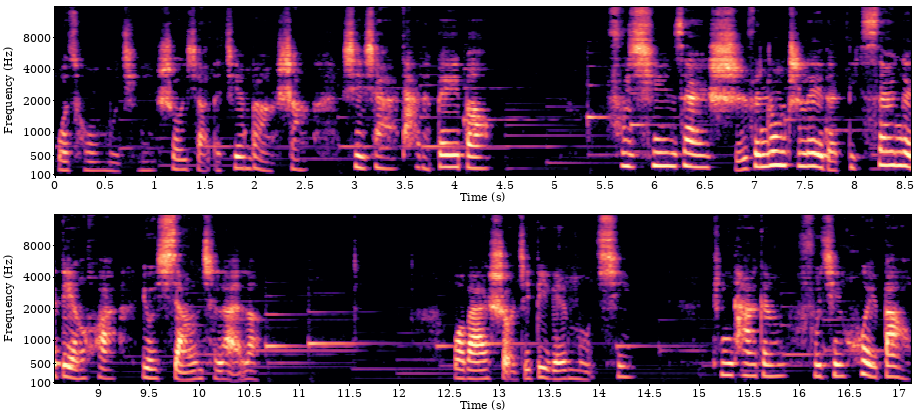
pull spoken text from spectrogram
我从母亲瘦小的肩膀上卸下她的背包。父亲在十分钟之内的第三个电话又响起来了。我把手机递给母亲，听她跟父亲汇报。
